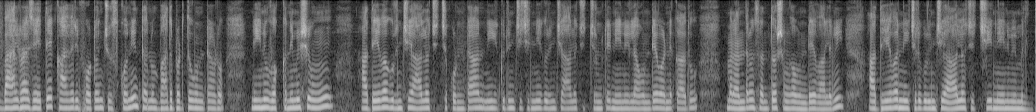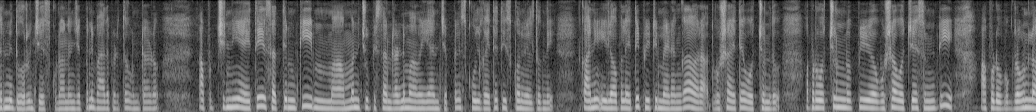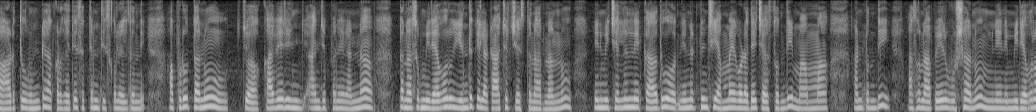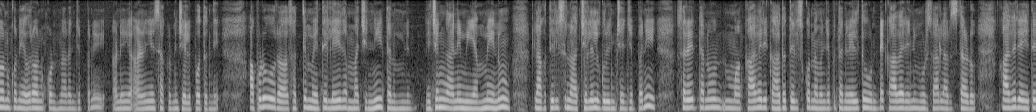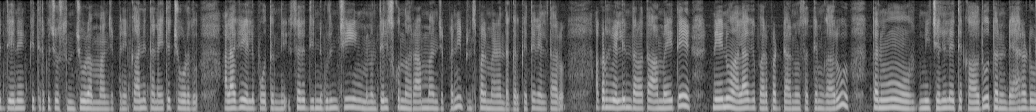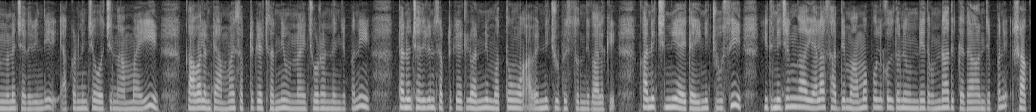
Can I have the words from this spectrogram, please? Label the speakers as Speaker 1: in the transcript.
Speaker 1: బాలరాజ్ అయితే కావేరి ఫోటోని చూసుకొని తను బాధపడుతూ ఉంటాడు. నేను ఒక్క నిమిషం ఆ దేవ గురించి ఆలోచించకుండా నీ గురించి చిన్ని గురించి ఆలోచించుంటే నేను ఇలా ఉండేవాడిని కాదు. మనందరం సంతోషంగా ఉండేవాళ్ళమి. ఆ దేవ నీచుడి గురించి ఆలోచించి నేను మిమ్మల్ని ఇద్దరిని దూరం చేసుకున్నానని చెప్పని బాధపడుతూ ఉంటాడు. అప్పుడు చిన్ని అయితే సత్యంకి మా అమ్మని చూపిస్తాను రండి మామయ్య అని చెప్పని స్కూల్కి అయితే తీసుకొని వెళ్తుంది. కానీ ఈ లోపలైతే పీటీ మేడంగా ఉష అయితే వచ్చుండదు. అప్పుడు వచ్చుండు పీ ఉష వచ్చేసి ఉంటే అప్పుడు గ్రౌండ్లో ఆడుతూ ఉంటే అక్కడికైతే సత్యం తీసుకొని వెళ్తుంది. అప్పుడు తను కావేరి అని చెప్పి నేను అన్నా తను అసలు మీరెవరు ఎందుకు ఇలా టార్చర్ చేస్తున్నారు నన్ను? నేను మీ చెల్లెల్ని కాదు నిన్నటి నుంచి అమ్మాయి కూడా అదే చేస్తుంది మా అమ్మ అంటుంది అసలు నా పేరు ఉషాను నేను మీరెవరు అనుకుని ఎవరు అనుకుంటున్నారని చెప్పని అని అనేసి అక్కడి నుంచి వెళ్ళిపోతుంది. అప్పుడు సత్యం అయితే లేదమ్మా చిన్ని తను నిజంగానే మీ అమ్మేను నాకు తెలుసు నా చెల్లెల గురించి అని చెప్పని సరే తను మా కావేరి కాదో తెలుసుకుందామని చెప్పి తను వెళ్తూ ఉంటే కావేరిని మూడు సార్లు అరుస్తాడు. కావేరి అయితే దేనికి తిరిగి చూస్తుంది చూడమ్మా అని చెప్పని కానీ తన అయితే చూడదు. అలాగే వెళ్ళిపోతుంది. సరే దీని గురించి మనం తెలుసుకుందాం రామ్మ అని చెప్పని ప్రిన్సిపల్ మేడం దగ్గరికి అయితే వెళ్తారు. అక్కడికి వెళ్ళిన తర్వాత ఆమె అయితే నేను అలాగే పొరపడ్డాను సత్యం గారు. తను మీ చెల్లెలైతే కాదు. తను డేరాడూన్లోనే చదివింది. అక్కడి నుంచే వచ్చిన అమ్మాయి. కావాలంటే అమ్మాయి సర్టిఫికేట్స్ అన్నీ ఉన్నాయి చూడండి అని చెప్పని తను చదివిన సర్టిఫికేట్లు అన్నీ మొత్తం అవన్నీ చూపిస్తుంది వాళ్ళకి. కానీ చిన్ని అయితే అవన్నీ చూసి ఇది నిజంగా ఎలా సాధ్యం? మా అమ్మ పొలుకులతోనే ఉండేది ఉండాది కదా అని చెప్పని షాక్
